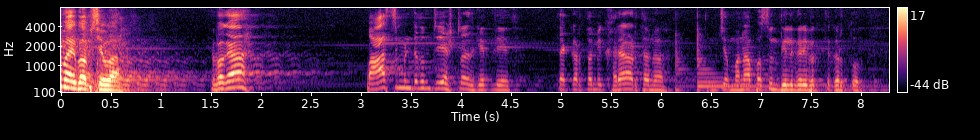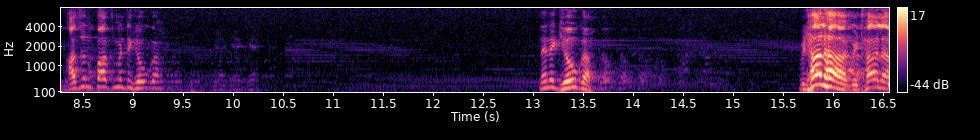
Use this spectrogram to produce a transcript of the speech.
केली मायबाप सेवा हे बघा पाच मिनिटं तुमचे एक्स्ट्रा घेतलेत. त्याकरता मी खऱ्या अर्थानं तुमच्या मनापासून दिलगिरी व्यक्त करतो. अजून पाच मिनिटं घेऊ का? नाही नाही घेऊ का? विठाला विठाला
